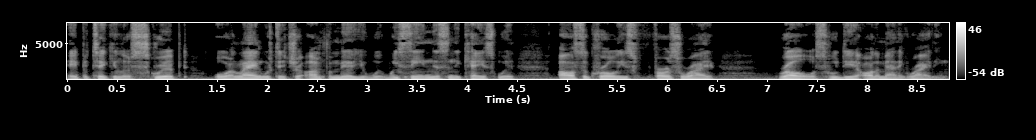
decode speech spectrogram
a particular script or language that you're unfamiliar with. We've seen this in the case with Aleister Crowley's first wife, Rose, who did automatic writing.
